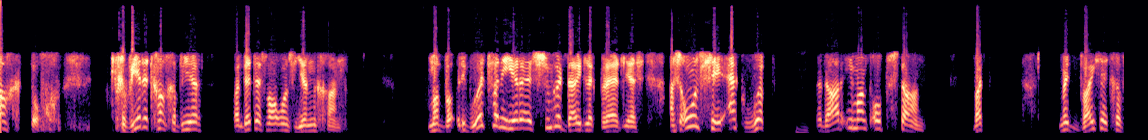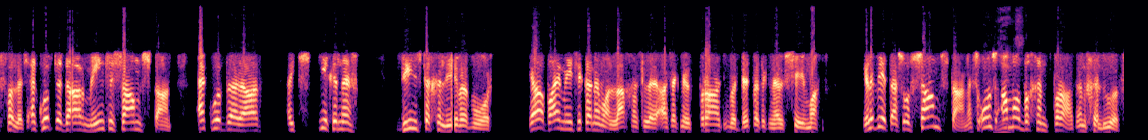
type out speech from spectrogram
ag tog. Gebeur dit gaan gebeur want dit is waar ons heen gaan. Maar die woord van die Here is so duidelik Bradley as, as ons sê ek hoop dat daar iemand opstaan wat met wysheid gevul is. Ek hoop dat daar mense saam staan. Ek hoop dat daar uitstekende dienste gelewer word. Ja, baie mense kan nou maar lag as hulle as ek nou praat oor dit wat ek nou sê, maar julle weet as ons saam staan, as ons almal begin praat in geloof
